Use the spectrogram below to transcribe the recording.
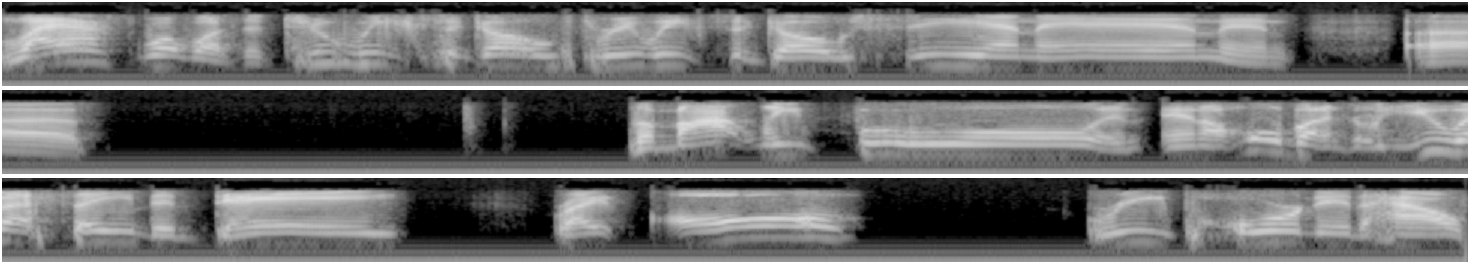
Last, what was it, two weeks ago, three weeks ago, CNN and uh, the Motley Fool, and, and a whole bunch of USA Today, right? All reported how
